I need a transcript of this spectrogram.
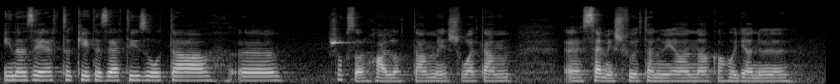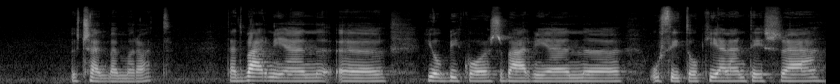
Én azért 2010 óta sokszor hallottam, és voltam szem és fültanúja annak, ahogyan ő, ő csendben maradt. Tehát bármilyen jobbikos, bármilyen uszító kijelentésre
